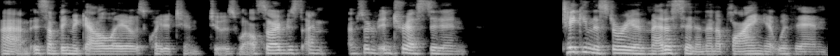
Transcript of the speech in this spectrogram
um, is something that Galileo is quite attuned to as well. So I'm just I'm I'm sort of interested in taking the story of medicine and then applying it within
